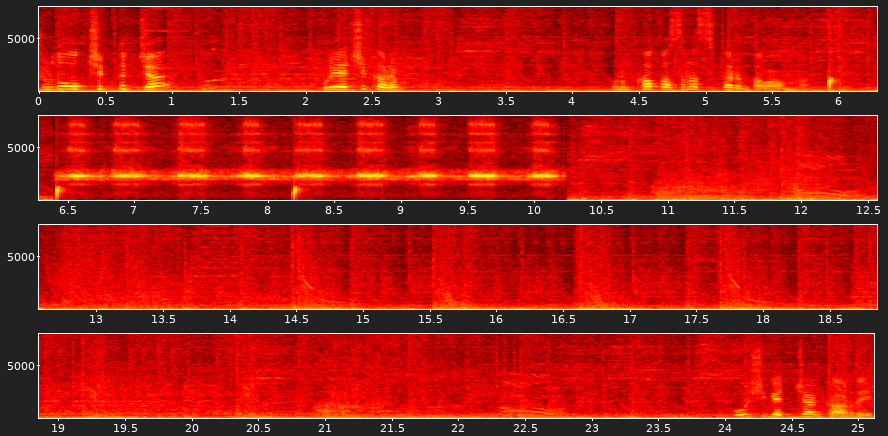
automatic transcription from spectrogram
Şurada ok çıktıkça buraya çıkarım. Bunun kafasına sıkarım tamam mı? Bu işi geçeceksin kardeş.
